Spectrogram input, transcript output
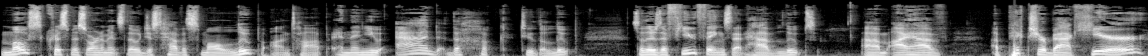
Most Christmas ornaments, though, just have a small loop on top, and then you add the hook to the loop. So there's a few things that have loops. Um, I have a picture back here.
